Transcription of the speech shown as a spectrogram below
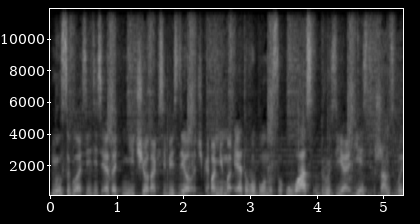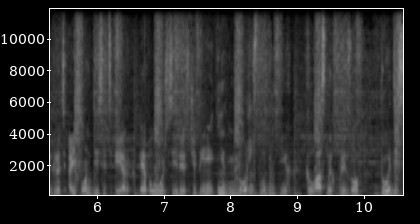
ну согласитесь, это ничего так себе сделочка. Помимо этого бонуса у вас, друзья, есть шанс выиграть iPhone 10R, Apple Watch Series 4 и множество других классных призов до 10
